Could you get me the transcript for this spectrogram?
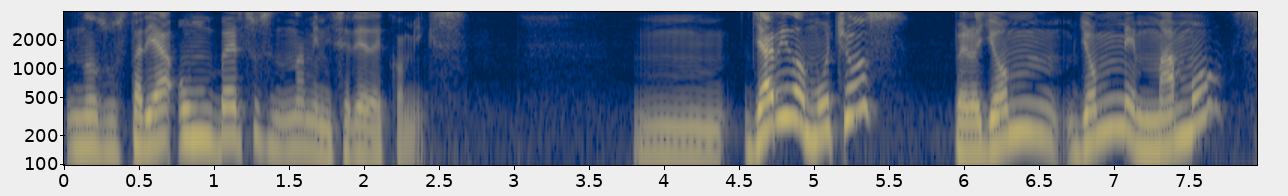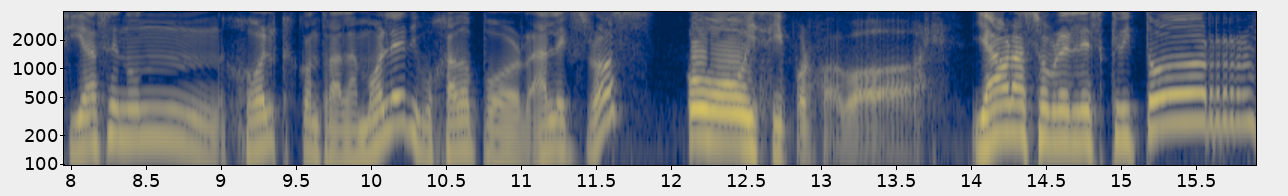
nos gustaría un versus en una miniserie de cómics. Mm, ya ha habido muchos, pero yo, yo me mamo si hacen un Hulk contra la mole dibujado por Alex Ross. Uy, sí, por favor. Y ahora sobre el escritor...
